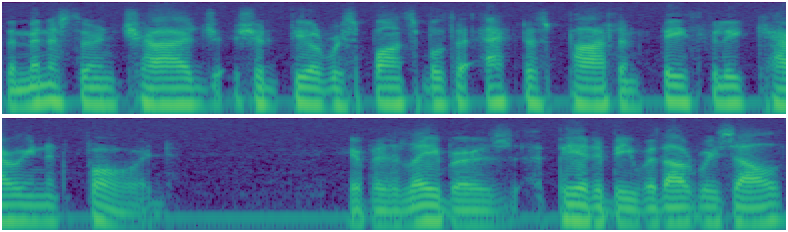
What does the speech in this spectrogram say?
the minister in charge should feel responsible to act his part in faithfully carrying it forward. If his labors appear to be without result,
